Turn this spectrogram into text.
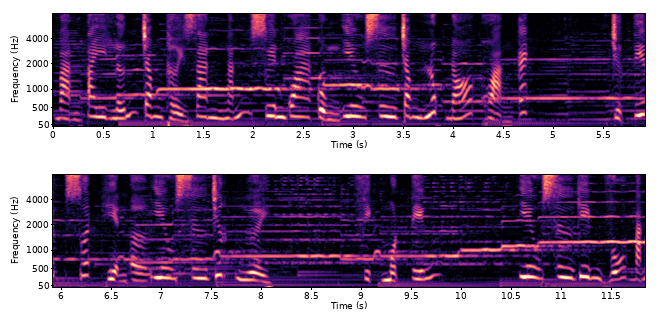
Bàn tay lớn trong thời gian ngắn xuyên qua cùng yêu sư trong lúc đó khoảng cách. Trực tiếp xuất hiện ở yêu sư trước người. Phịch một tiếng. Yêu sư kim vũ bắn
